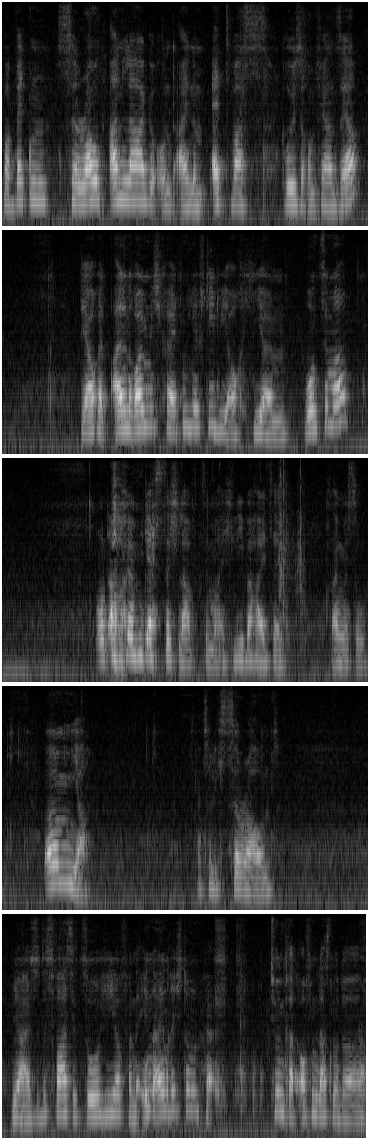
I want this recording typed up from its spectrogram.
paar Betten, Surround-Anlage und einem etwas größeren Fernseher. Der auch in allen Räumlichkeiten hier steht, wie auch hier im Wohnzimmer. Und auch im Gästeschlafzimmer. Ich liebe Hightech. Sagen wir es so. Ähm, ja. Natürlich Surround. Ja, also das war es jetzt so hier von der Inneneinrichtung. Ja, Türen gerade offen lassen oder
